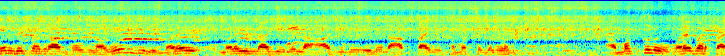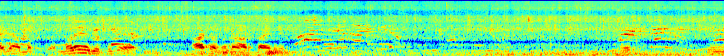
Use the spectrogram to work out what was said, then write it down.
ಏನು ಬೇಕಾದರೂ ಆಗ್ಬೋದು. ನಾವು ನೋಡಿದ್ದೀವಿ, ಮಳೆ, ಮಳೆಯಿಂದಾಗಿ ಏನೆಲ್ಲ ಆಗಿದೆ, ಏನೆಲ್ಲ ಆಗ್ತಾ ಇದೆ, ಸಮಸ್ಯೆಗಳು ಅಂತ. ಆ ಮಕ್ಕಳು ಮಳೆ ಬರ್ತಾ ಇದೆ, ಆ ಮಕ್, ಮಳೆಯ ಜೊತೆಗೆ ಆಟವನ್ನು ಆಡ್ತಾ ಇರುವಂಥ ನೋಡಿ, ಹಿಂಗೆ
